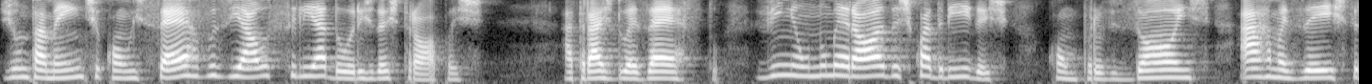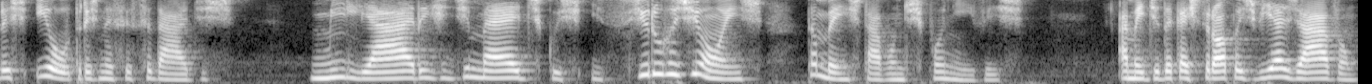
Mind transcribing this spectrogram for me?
juntamente com os servos e auxiliadores das tropas. Atrás do exército vinham numerosas quadrigas com provisões, armas extras e outras necessidades. Milhares de médicos e cirurgiões também estavam disponíveis. À medida que as tropas viajavam,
